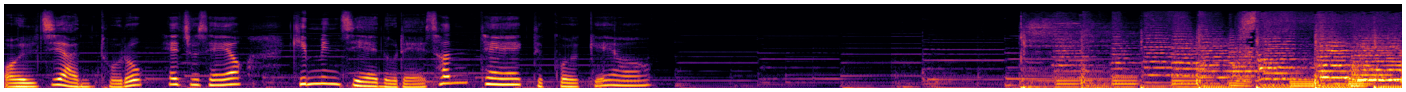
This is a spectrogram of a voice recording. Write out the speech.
얼지 않도록 해주세요. 김민지의 노래 선택 듣고 올게요. 너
